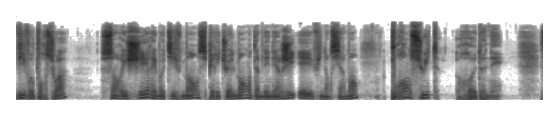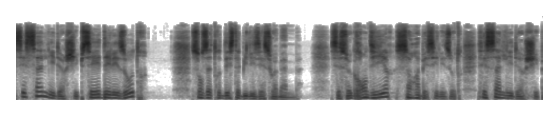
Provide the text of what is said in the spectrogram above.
vivre pour soi, s'enrichir émotivement, spirituellement, en termes d'énergie et financièrement, pour ensuite redonner. C'est ça le leadership, c'est aider les autres sans être déstabilisé soi-même. C'est se grandir sans rabaisser les autres. C'est ça le leadership.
